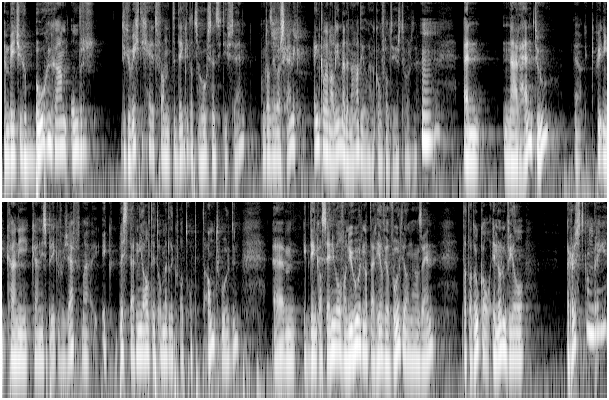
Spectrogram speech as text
een beetje gebogen gaan onder de gewichtigheid van te denken dat ze hoogsensitief zijn, omdat zij waarschijnlijk enkel en alleen met de nadelen geconfronteerd worden. Mm. En naar hen toe, ja, ik weet niet, ik ga niet, ik ga niet spreken voor Jeff, maar ik wist daar niet altijd onmiddellijk wat op te antwoorden. Um, ik denk als zij nu al van u horen dat daar heel veel voordelen aan zijn, dat dat ook al enorm veel rust kan brengen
